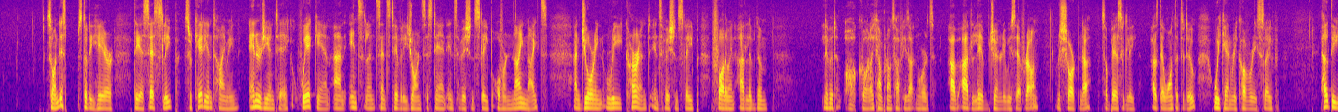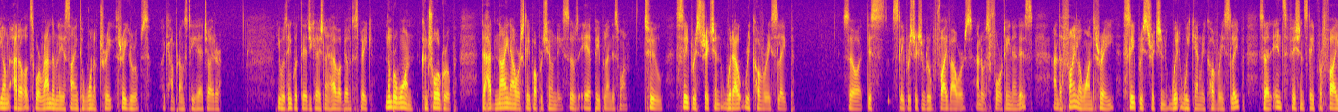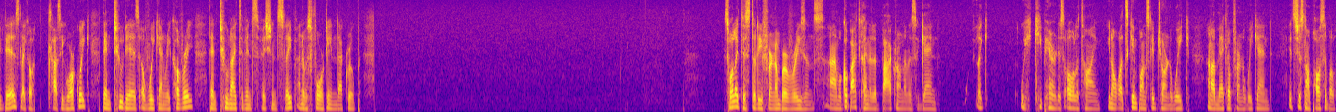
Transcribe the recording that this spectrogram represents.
So, in this study here, they assess sleep, circadian timing, energy intake, weight gain, and insulin sensitivity during sustained insufficient sleep over nine nights and during recurrent insufficient sleep following ad libitum. Libitum. Oh, God, I can't pronounce half these Latin words. Ad lib, generally, we say for that one. We'll shorten that. So basically, as they wanted to do, weekend recovery sleep. Healthy young adults were randomly assigned to one of three, three groups. I can't pronounce TH either you would think with the education I have, I'd be able to speak. Number one, control group. that had nine hour sleep opportunities. So there was eight people in this one. Two, sleep restriction without recovery sleep. So this sleep restriction group, five hours, and there was 14 in this. And the final one, three, sleep restriction with weekend recovery sleep. So that insufficient sleep for five days, like a classic work week, then two days of weekend recovery, then two nights of insufficient sleep, and there was 14 in that group. So I like this study for a number of reasons, and we'll go back to kind of the background on this again. Like we keep hearing this all the time. You know, I'll skimp on sleep during the week, and I'll make up for it on the weekend. It's just not possible.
